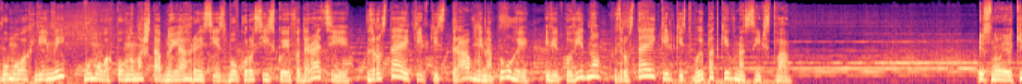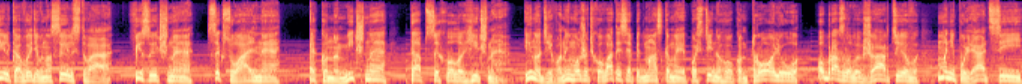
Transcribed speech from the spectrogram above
в умовах війни, в умовах повномасштабної агресії з боку Російської Федерації зростає кількість травм і напруги, і відповідно зростає кількість випадків насильства. Існує кілька видів насильства: фізичне, сексуальне, економічне та психологічне. Іноді вони можуть ховатися під масками постійного контролю, образливих жартів, маніпуляцій,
